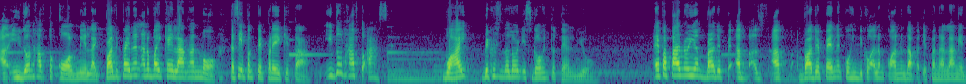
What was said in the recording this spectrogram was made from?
uh, you don't have to call me like, Brother Pennant, ano ba yung kailangan mo? Kasi ipagpe-pray kita. You don't have to ask. Why? Because the Lord is going to tell you. Eh, paano yung Brother, uh, uh, Brother Pennant kung hindi ko alam kung ano dapat ipanalangin?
